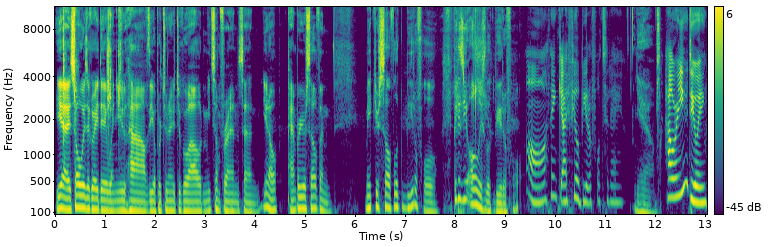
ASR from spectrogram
Yeah, it's always a great day when you have the opportunity to go out, meet some friends, and you know, pamper yourself and make yourself look beautiful because you always look beautiful. Oh, thank you. I feel beautiful today. Yeah, How are you doing?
